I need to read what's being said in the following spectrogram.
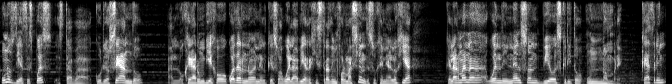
Unos días después estaba curioseando al hojear un viejo cuaderno en el que su abuela había registrado información de su genealogía, que la hermana Wendy Nelson vio escrito un nombre, Catherine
